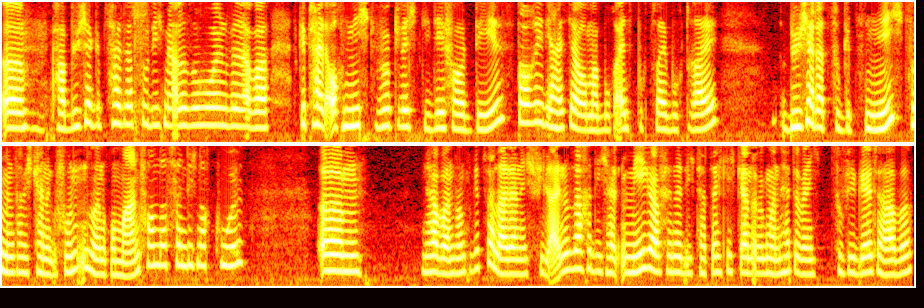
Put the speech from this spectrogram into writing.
Äh, ein paar Bücher gibt's halt dazu, die ich mir alle so holen will, aber es gibt halt auch nicht wirklich die DVD-Story, die heißt ja auch immer Buch 1, Buch 2, Buch 3. Bücher dazu gibt's nicht, zumindest habe ich keine gefunden, so in Romanform, das fände ich noch cool. Ähm, ja, aber ansonsten gibt's da leider nicht viel. Eine Sache, die ich halt mega finde, die ich tatsächlich gern irgendwann hätte, wenn ich zu viel Geld habe,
